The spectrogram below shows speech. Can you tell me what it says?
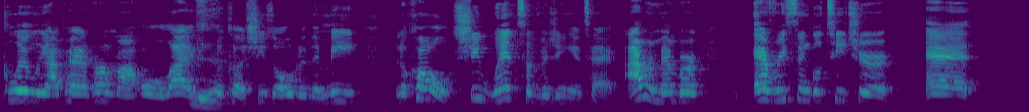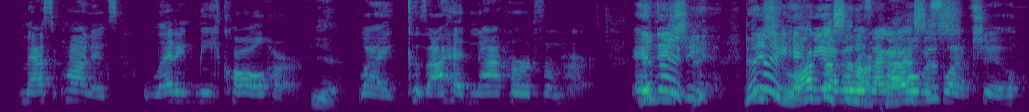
clearly I've had her my whole life Yeah. because she's older than me. Nicole, she went to Virginia Tech. I remember every single teacher at Massaponax letting me call her, Yeah. like because I had not heard from her. And Didn't then they- she didn't then she hit lock me up us and in was our like, "I classes? overslept." Chill.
